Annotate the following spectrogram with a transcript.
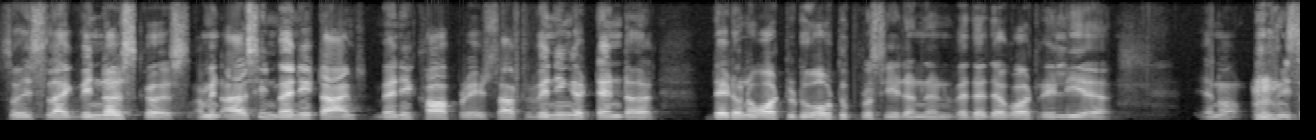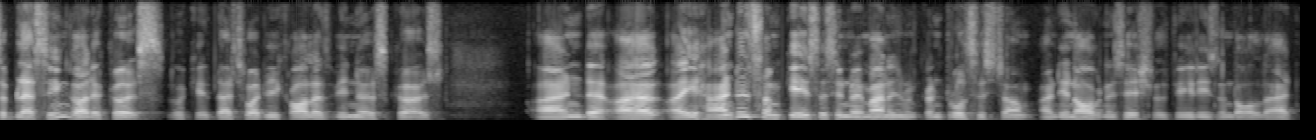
So it's like winner's curse. I mean, I've seen many times, many corporates, after winning a tender, they don't know what to do, how to proceed, and then whether they've got really a you know, it's a blessing or a curse. Okay, that's what we call as winner's curse. And uh, I, have, I handle some cases in my management control system and in organizational theories and all that.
